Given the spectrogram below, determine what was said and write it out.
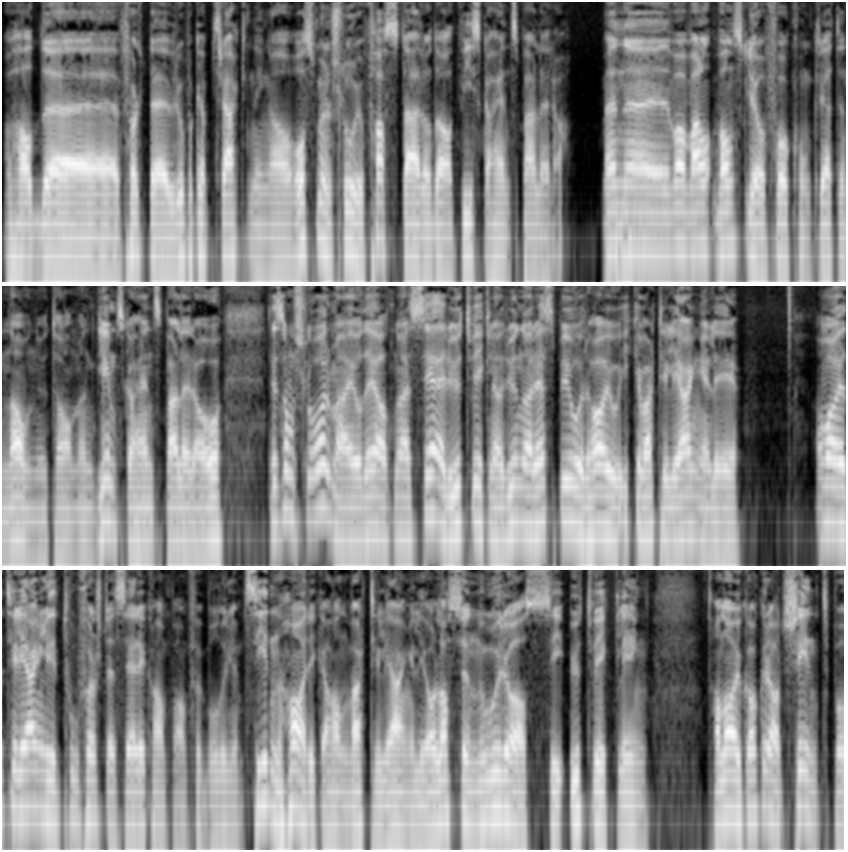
og hadde fulgt europacuptrekninga. Åsmund slo jo fast der og da at vi skal hente spillere. Men eh, det var vanskelig å få konkrete navn ut av han. Men Glimt skal hente spillere. Og det som slår meg, jo det at når jeg ser utviklinga Runar Espejord har jo ikke vært tilgjengelig Han var tilgjengelig i to første seriekampene for Bodø-Glimt. Siden har ikke han vært tilgjengelig. Og Lasse Nordås i utvikling han har jo ikke akkurat skint på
